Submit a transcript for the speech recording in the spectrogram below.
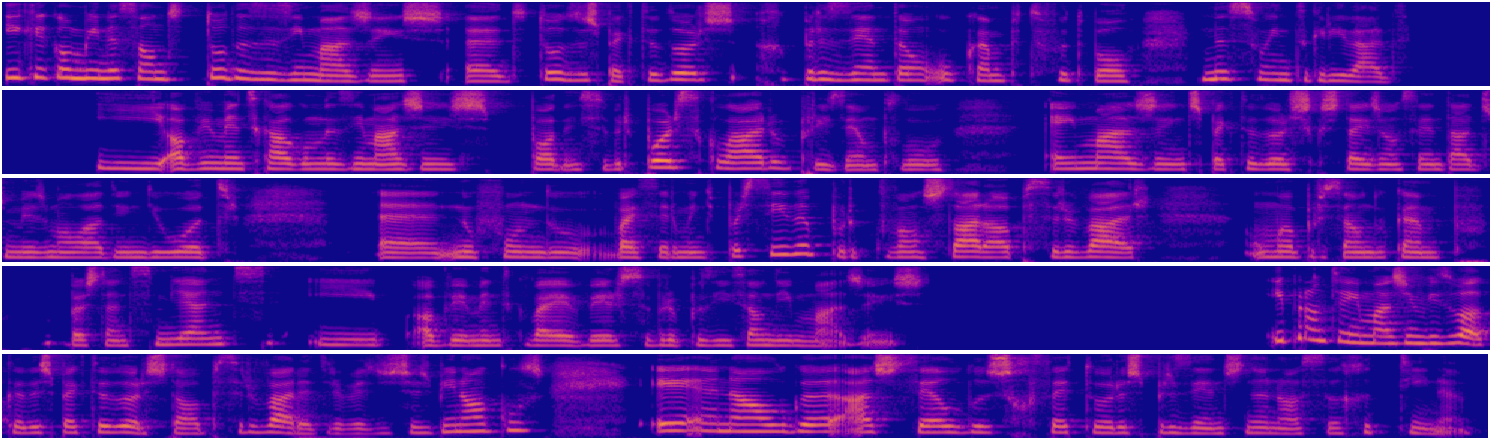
e que a combinação de todas as imagens eh, de todos os espectadores representam o campo de futebol na sua integridade. E obviamente que algumas imagens podem sobrepor-se, claro, por exemplo, a imagem de espectadores que estejam sentados mesmo ao lado um do outro uh, no fundo vai ser muito parecida, porque vão estar a observar uma porção do campo bastante semelhante e, obviamente, que vai haver sobreposição de imagens. E pronto, a imagem visual que cada espectador está a observar através dos seus binóculos é análoga às células receptoras presentes na nossa retina.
